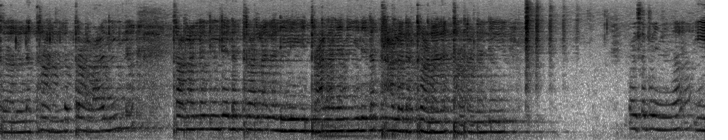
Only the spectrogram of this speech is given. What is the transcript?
ത്രാള ത്രാള ത്രാളില്ല ലീല ത്രാളലീ ത്രാളലീല ത്രാളല അപ്പോൾ ഇന്ന് ഈ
